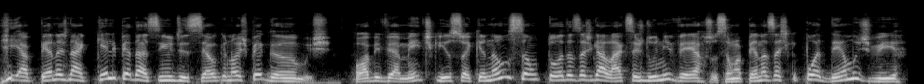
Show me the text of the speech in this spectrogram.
E apenas naquele pedacinho de céu que nós pegamos. Obviamente que isso aqui não são todas as galáxias do universo, são apenas as que podemos ver.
